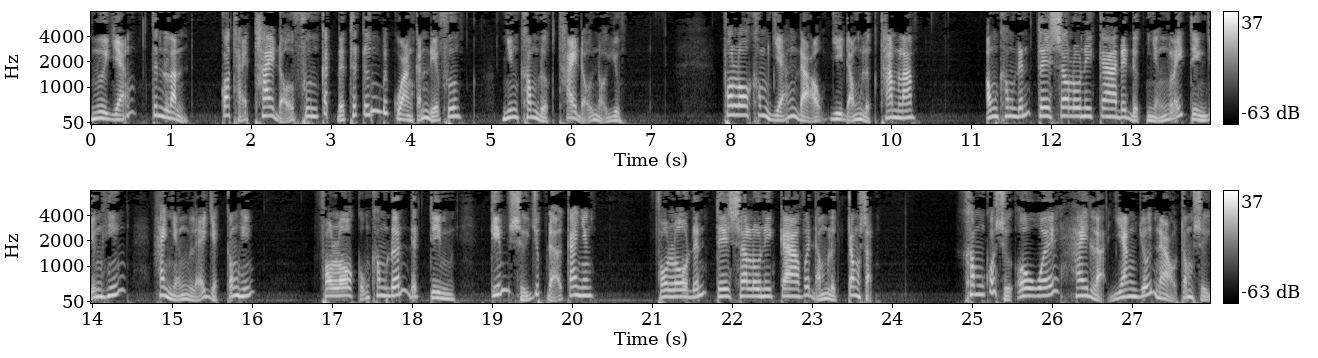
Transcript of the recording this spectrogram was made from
Người giảng tinh lành có thể thay đổi phương cách để thích ứng với hoàn cảnh địa phương, nhưng không được thay đổi nội dung. Phaolô không giảng đạo vì động lực tham lam. Ông không đến Thessalonica để được nhận lấy tiền dân hiến hay nhận lễ vật cống hiến. Phaolô cũng không đến để tìm kiếm sự giúp đỡ cá nhân. Phaolô đến Thessalonica với động lực trong sạch. Không có sự ô uế hay là gian dối nào trong sự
